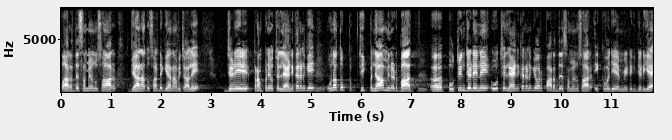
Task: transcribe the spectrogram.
ਭਾਰਤ ਦੇ ਸਮੇਂ ਅਨੁਸਾਰ 11 ਤੋਂ 11:30 ਵਿਚਾਲੇ ਜਿਹੜੇ ਟਰੰਪ ਨੇ ਉੱਥੇ ਲੈਂਡ ਕਰਨਗੇ ਉਹਨਾਂ ਤੋਂ ਠੀਕ 50 ਮਿੰਟ ਬਾਅਦ ਪੁਤਿਨ ਜਿਹੜੇ ਨੇ ਉੱਥੇ ਲੈਂਡ ਕਰਨਗੇ ਔਰ ਭਾਰਤ ਦੇ ਸਮੇਂ ਅਨੁਸਾਰ 1 ਵਜੇ ਇਹ ਮੀਟਿੰਗ ਜਿਹੜੀ ਹੈ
